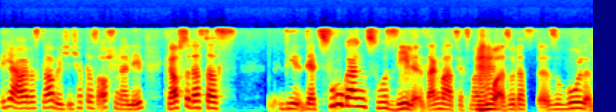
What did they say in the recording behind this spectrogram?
Ja, das glaube ich. Ich habe das auch schon erlebt. Glaubst du, dass das die, der Zugang zur Seele, sagen wir es jetzt mal mhm. so, also das äh, sowohl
